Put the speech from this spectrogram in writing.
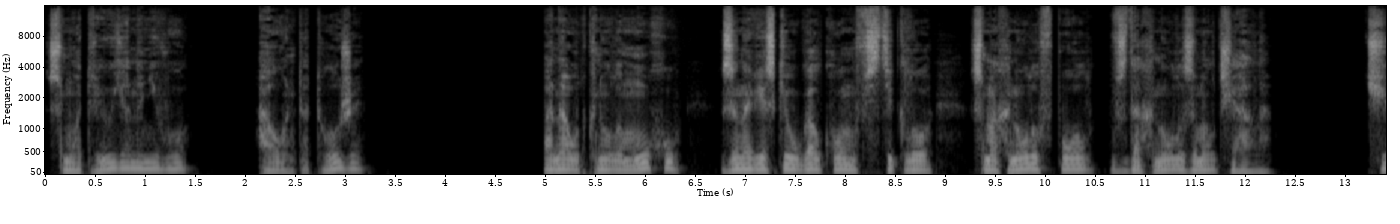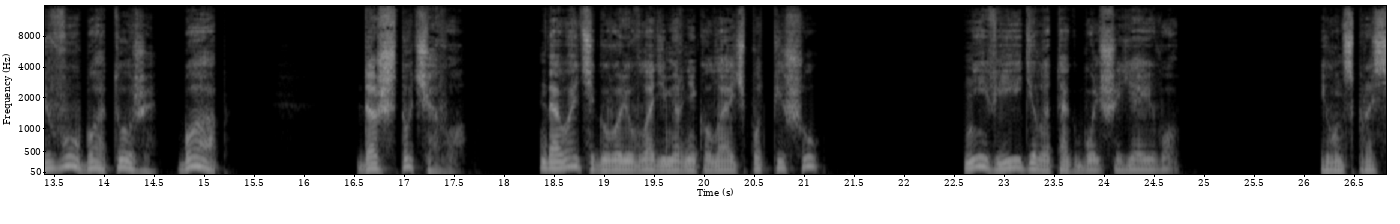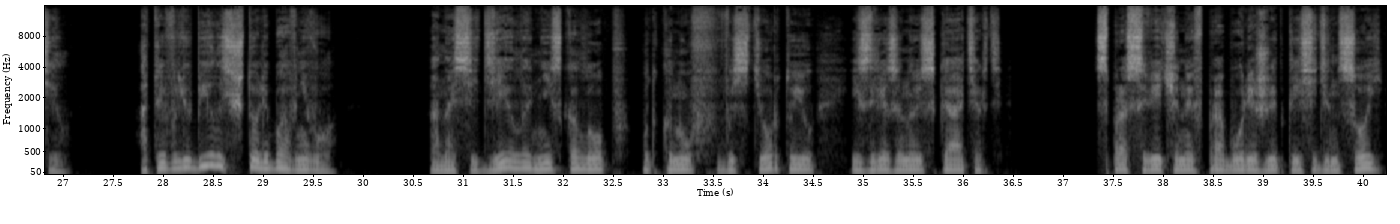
Смотрю я на него, а он-то тоже. Она уткнула муху, занавески уголком в стекло, смахнула в пол, вздохнула, замолчала. — Чего, ба, тоже? Баб, да что чего? Давайте, говорю, Владимир Николаевич, подпишу. Не видела так больше я его. И он спросил, а ты влюбилась, что ли, ба, в него? Она сидела, низко лоб, уткнув в истертую, изрезанную скатерть, с просвеченной в проборе жидкой седенцой,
